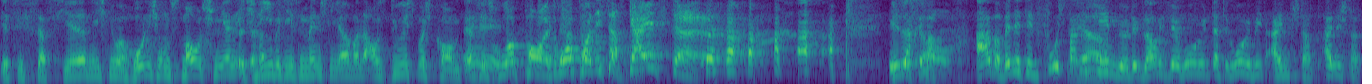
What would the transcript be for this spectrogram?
jetzt ist das hier nicht nur Honig ums Maul schmieren. Ich liebe diesen Menschen ja, weil er aus Duisburg kommt. Das Ey. ist Ruhrpott. Ruhrpott ist das Geilste! ist es immer, auch. Aber wenn es den Fußball ja. nicht geben würde, glaube ich, wäre das Ruhrgebiet eine Stadt. Eine Stadt.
